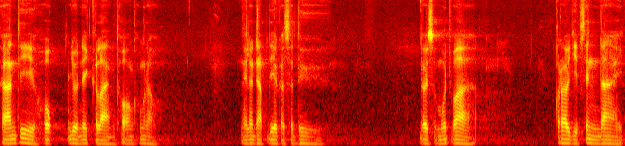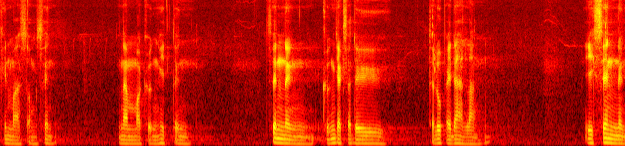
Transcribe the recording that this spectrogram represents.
ฐานที่หกอยู่ในกลางท้องของเรา ในระดับเดียวกับสะดือ โดยสมมุติว่า เราหยิบเส้นได้ขึ้นมาสองเส้น นำมาขึงให้ตึง เส้นหนึ่งขึงจากสะดือทะลุไปด้านหลัง อีกเส้นหนึ่ง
